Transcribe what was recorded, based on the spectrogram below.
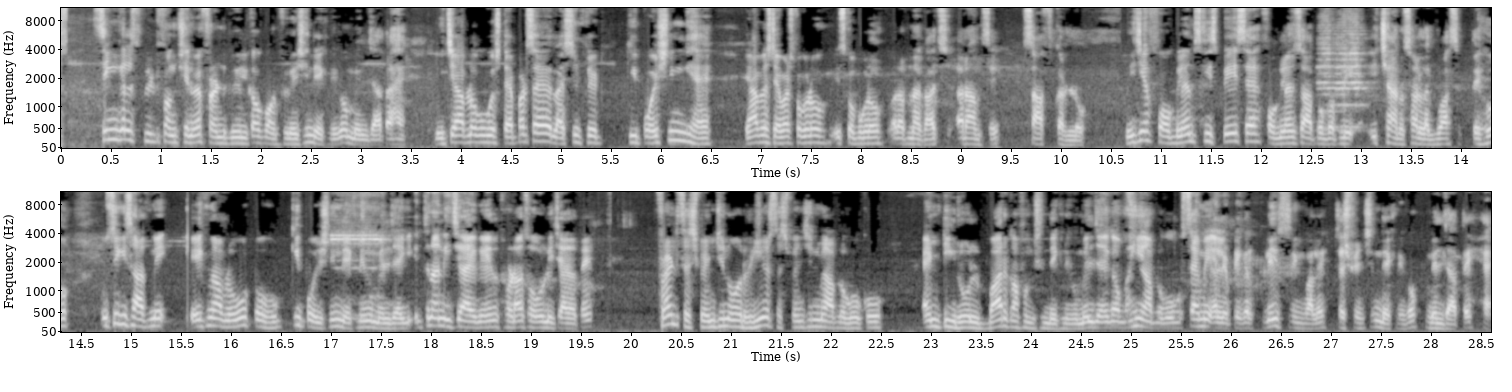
सिंगल स्प्लिट फ़ंक्शन में फ्रंट ग्रिल का कॉन्फ़िगरेशन देखने को मिल जाता है। नीचे आप लोगों को स्टेपर्स है लाइसेंस प्लेट की पोजिशनिंग है। यहाँ पे स्टेपर्स पकड़ो, इसको पकड़ो और अपना कांच आराम से साफ़ कर लो। नीचे फॉगलैम्स की स्पेस है फॉगलैम्स आप लोग अपनी इच्छा अनुसार लगवा सकते हो। उसी के साथ में एक में आप लोगों को टो हुक की पोजिशनिंग देखने को मिल जाएगी। इतना नीचे आए गए तो थोड़ा सा और नीचे आ जाते हैं। फ्रंट सस्पेंशन और रियर सस्पेंशन में आप लोगों को एंटी रोल बार का फ़ंक्शन देखने को मिल जाएगा। वहीं आप लोगों को सेमी इलेक्ट्रिकल लीव स्प्रिंग वाले सस्पेंशन देखने को मिल जाते हैं।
